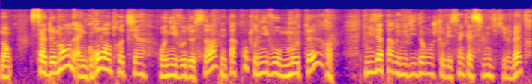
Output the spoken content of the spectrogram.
Donc ça demande un gros entretien au niveau de ça, mais par contre au niveau moteur, mis à part une vidange tous les 5 à 6 000 km,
